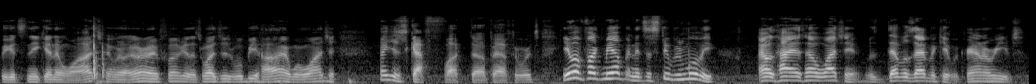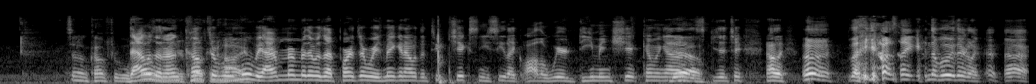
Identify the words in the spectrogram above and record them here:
we could sneak in and watch, and we're like, all right, fuck it, let's watch it. We'll be high and we'll watch it. I just got fucked up afterwards. You know what fucked me up? And it's a stupid movie. I was high as hell watching it. It was Devil's Advocate with Keanu Reeves. It's an uncomfortable. That was an when you're uncomfortable high. movie. I remember there was that part there where he's making out with the two chicks, and you see like all the weird demon shit coming out Yeah. of the chick. And I was like, uh, like I was like in the movie, they're like, uh,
